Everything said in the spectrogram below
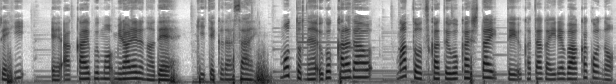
ぜひ、えー、アーカイブも見られるので、聞いてください。もっとね、動く、体を、マットを使って動かしたいっていう方がいれば、過去の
